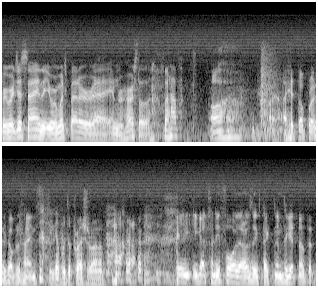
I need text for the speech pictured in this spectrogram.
We were just saying that you were much better uh, in rehearsal. What happened? Oh, I, I hit the upright a couple of times. I think I put the pressure on him. he, he got 24 there. I was expecting him to get nothing.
